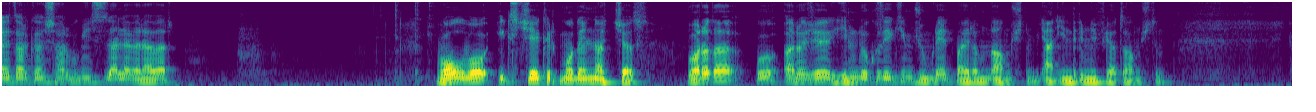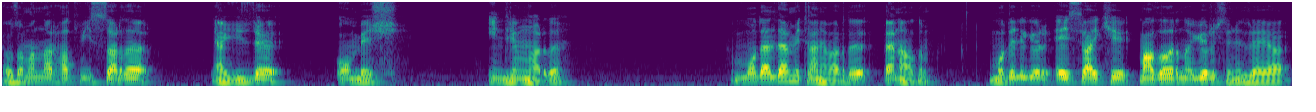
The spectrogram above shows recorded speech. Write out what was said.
Evet arkadaşlar bugün sizlerle beraber Volvo XC40 modelini açacağız. Bu arada bu aracı 29 Ekim Cumhuriyet Bayramı'nda almıştım. Yani indirimli fiyata almıştım. O zamanlar Hot Wheels'larda yani %15 indirim vardı. Modelden bir tane vardı. Ben aldım. Modeli gör S2 mağazalarında görürseniz veya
